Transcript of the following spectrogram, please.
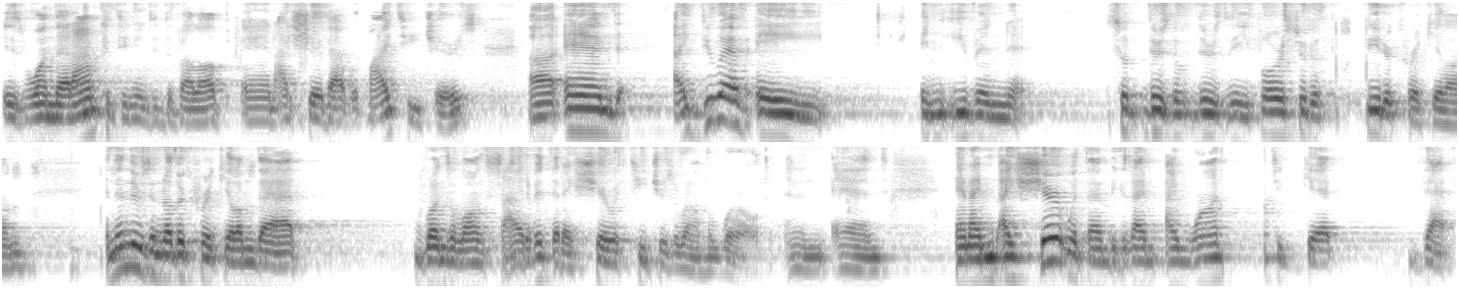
is one that I'm continuing to develop, and I share that with my teachers. Uh, and I do have a an even so there's the there's the Florida Studio Theater curriculum, and then there's another curriculum that runs alongside of it that I share with teachers around the world, and and and I, I share it with them because I, I want to get that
